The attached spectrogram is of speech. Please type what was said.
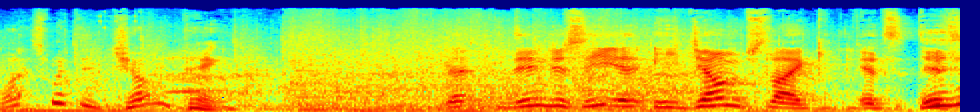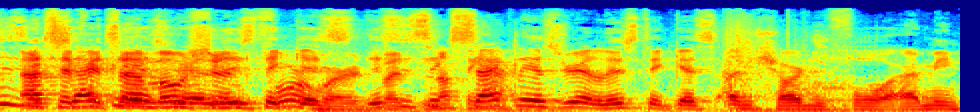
What's with the jumping? Th- Didn't you see? It? He jumps like it's, This it's is as exactly if it's a as motion realistic forward. as this but is nothing exactly happens. as realistic as Uncharted 4. I mean,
